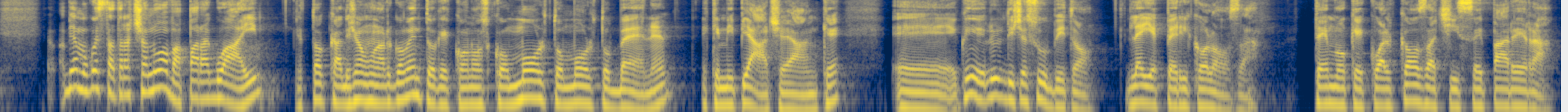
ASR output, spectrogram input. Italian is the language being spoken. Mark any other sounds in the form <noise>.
Abbiamo questa traccia nuova, Paraguay, che tocca diciamo un argomento che conosco molto molto bene e che mi piace anche. E quindi lui dice subito, lei è pericolosa, temo che qualcosa ci separerà.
